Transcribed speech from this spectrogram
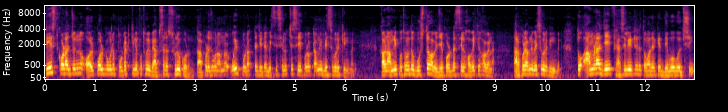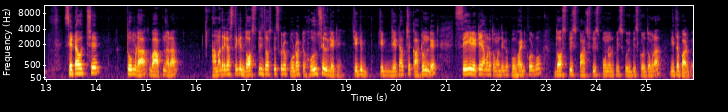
টেস্ট করার জন্য অল্প অল্প করে প্রোডাক্ট কিনে প্রথমে ব্যবসাটা শুরু করুন। তারপরে যখন আপনার ওই প্রোডাক্টটা যেটা বেশি সেল হচ্ছে, সেই প্রোডাক্টটা আপনি বেশি করে কিনবেন। কারণ আপনি প্রথমে তো বুঝতে হবে যে প্রোডাক্টটা সেল হবে কি হবে না। তারপরে আপনি বেশি করে কিনবেন। তো আমরা যে ফ্যাসিলিটিটা তোমাদেরকে দেবো বলছি, সেটা হচ্ছে তোমরা বা আপনারা আমাদের কাছ থেকে দশ পিস দশ পিস করে প্রোডাক্ট হোলসেল রেটে যেটি যেটা হচ্ছে কার্টুন রেট সেই রেটে আমরা তোমাদেরকে প্রোভাইড করব। দশ পিস পাঁচ পিস পনেরো পিস কুড়ি পিস করে তোমরা নিতে পারবে।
